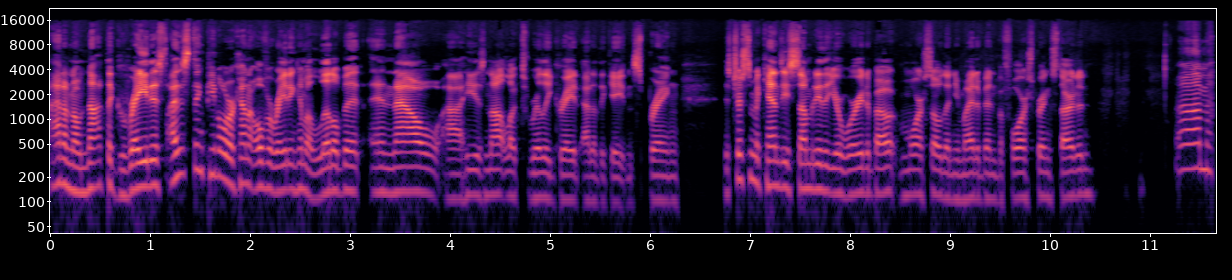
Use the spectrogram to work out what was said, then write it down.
I don't know, not the greatest. I just think people were kind of overrating him a little bit, and now uh, he has not looked really great out of the gate in spring. Is Triston McKenzie somebody that you're worried about more so than you might have been before spring started? Um,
